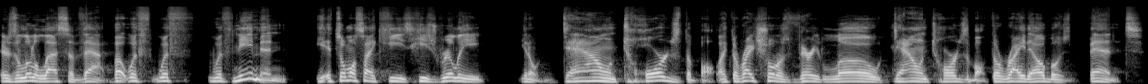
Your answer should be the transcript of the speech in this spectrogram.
there's a little less of that. But with with with Niemann, it's almost like he's he's really you know down towards the ball. Like the right shoulder is very low down towards the ball. The right elbow is bent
